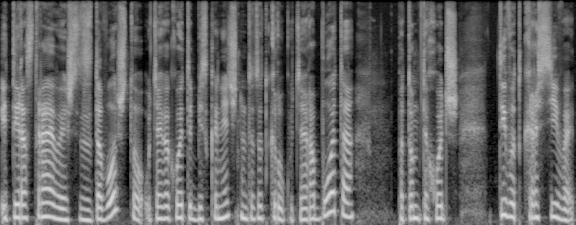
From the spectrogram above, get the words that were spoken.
И ты расстраиваешься из-за того, что у тебя какой-то бесконечный вот этот круг. У тебя работа, потом ты хочешь... Ты вот красивая,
